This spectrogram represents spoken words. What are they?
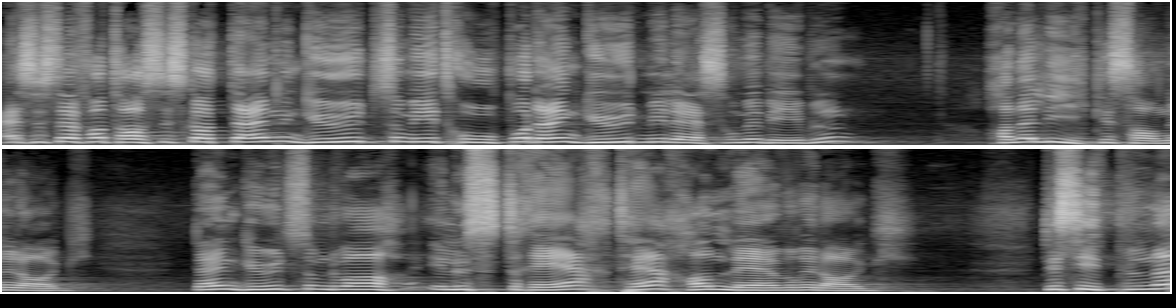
Jeg synes det er fantastisk at den Gud som vi tror på, den Gud vi leser om i Bibelen, han er like sann i dag. Den Gud som det var illustrert her, han lever i dag. Disiplene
